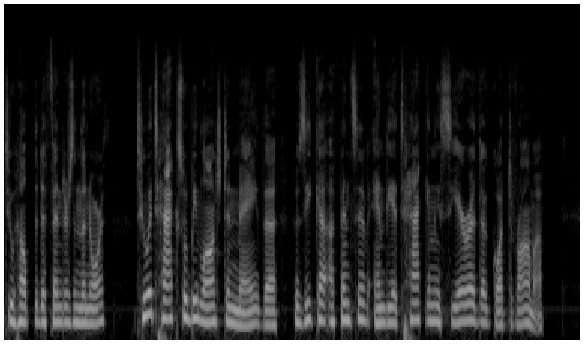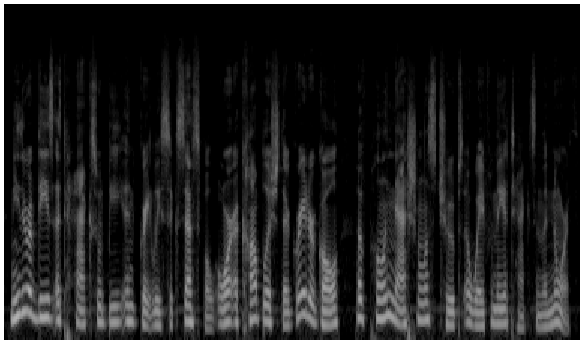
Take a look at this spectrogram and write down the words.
to help the defenders in the north. Two attacks would be launched in May the Huesca offensive and the attack in the Sierra de Guadarrama. Neither of these attacks would be greatly successful or accomplish their greater goal of pulling nationalist troops away from the attacks in the north.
